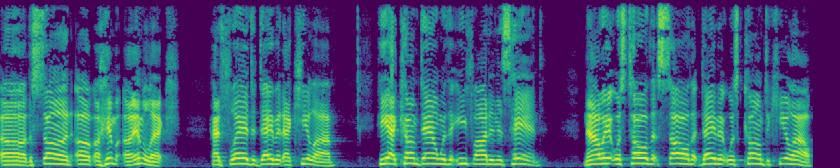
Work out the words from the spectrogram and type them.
uh, the son of Ahimelech, had fled to David at Keilah, he had come down with the ephod in his hand. Now it was told that Saul that David was come to Keilah,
